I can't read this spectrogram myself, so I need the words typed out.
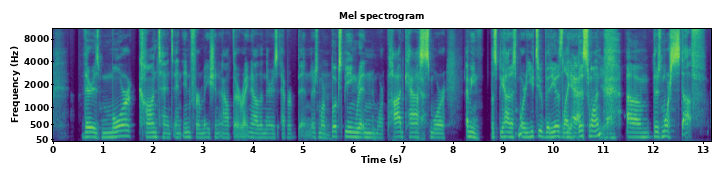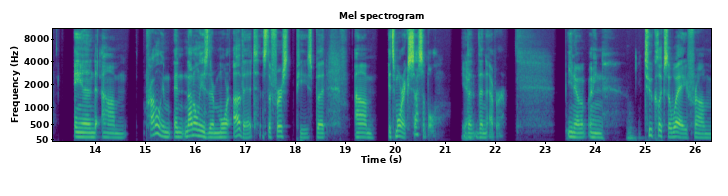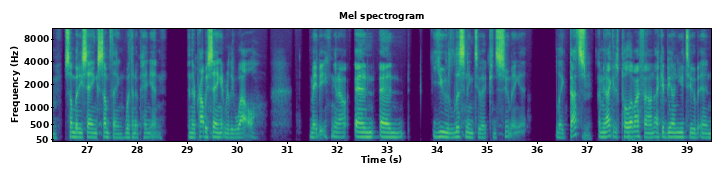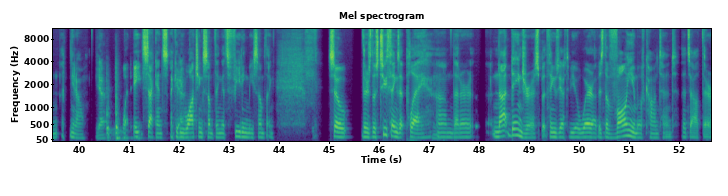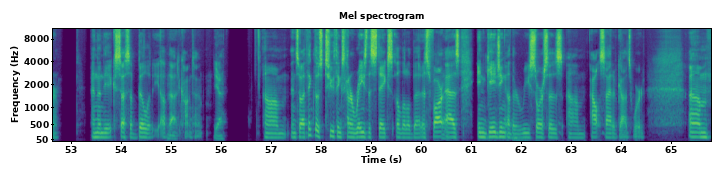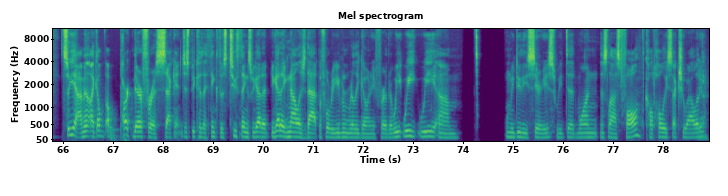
there is more content and information out there right now than there has ever been. There's more Mm. books being written, more podcasts, more. I mean, let's be honest, more YouTube videos like Yeah. this one. Yeah. Um, there's more stuff, and um, probably, and not only is there more of it, that's the first piece, but um, it's more accessible Yeah. than, than ever. You know, I mean, two clicks away from somebody saying something with an opinion, and they're probably saying it really well, maybe, you know, and and you listening to it, consuming it. Like that's, Mm. I mean, I could just pull up my phone. I could be on YouTube in, you know, yeah. what eight seconds i could Yeah. be watching something that's feeding me something so there's those two things at play Hmm. um, that are not dangerous but things you have to be aware of is the volume of content that's out there and then the accessibility of that content Yeah. Um, and so I think those two things kind of raise the stakes a little bit as far Yeah. as engaging other resources um, outside of God's word. Um, so yeah, I mean, like I'll, I'll park there for a second, just because I think those two things we gotta you gotta acknowledge that before we even really go any further. We we we um, when we do these series, we did one this last fall called Holy Sexuality. Yeah.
